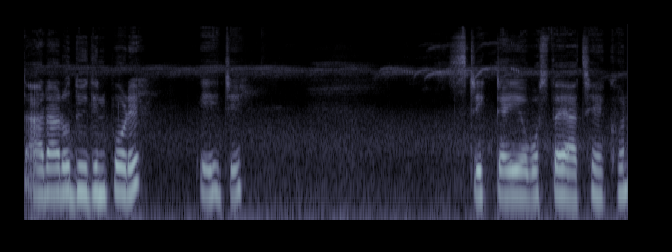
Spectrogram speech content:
তার আরও দুই দিন পরে এই যে স্ট্রিকটা এই অবস্থায় আছে এখন।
